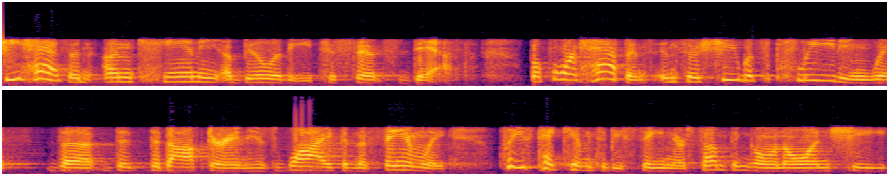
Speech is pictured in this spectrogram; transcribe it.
She has an uncanny ability to sense death before it happens. And so she was pleading with the, the, the doctor and his wife and the family, please take him to be seen. There's something going on. She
